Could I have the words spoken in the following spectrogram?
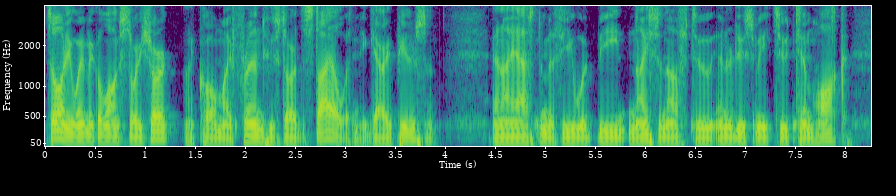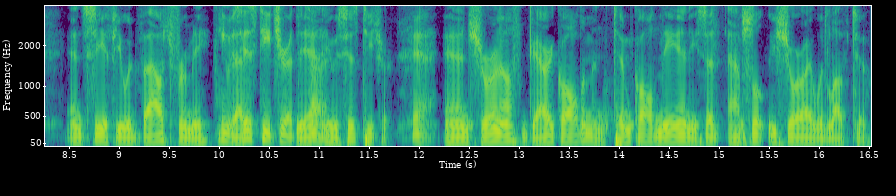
So anyway, make a long story short, I called my friend who started the style with me, Gary Peterson, and I asked him if he would be nice enough to introduce me to Tim Hawk and see if he would vouch for me. He was that- his teacher at the yeah, time. Yeah, he was his teacher. Yeah. And sure enough, Gary called him and Tim called me and he said, absolutely sure I would love to.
